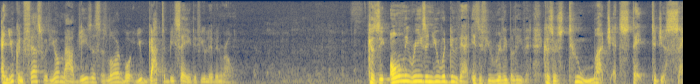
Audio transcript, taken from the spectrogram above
and you confess with your mouth Jesus as Lord, boy, you got to be saved if you live in Rome. Because the only reason you would do that is if you really believe it. Because there's too much at stake to just say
